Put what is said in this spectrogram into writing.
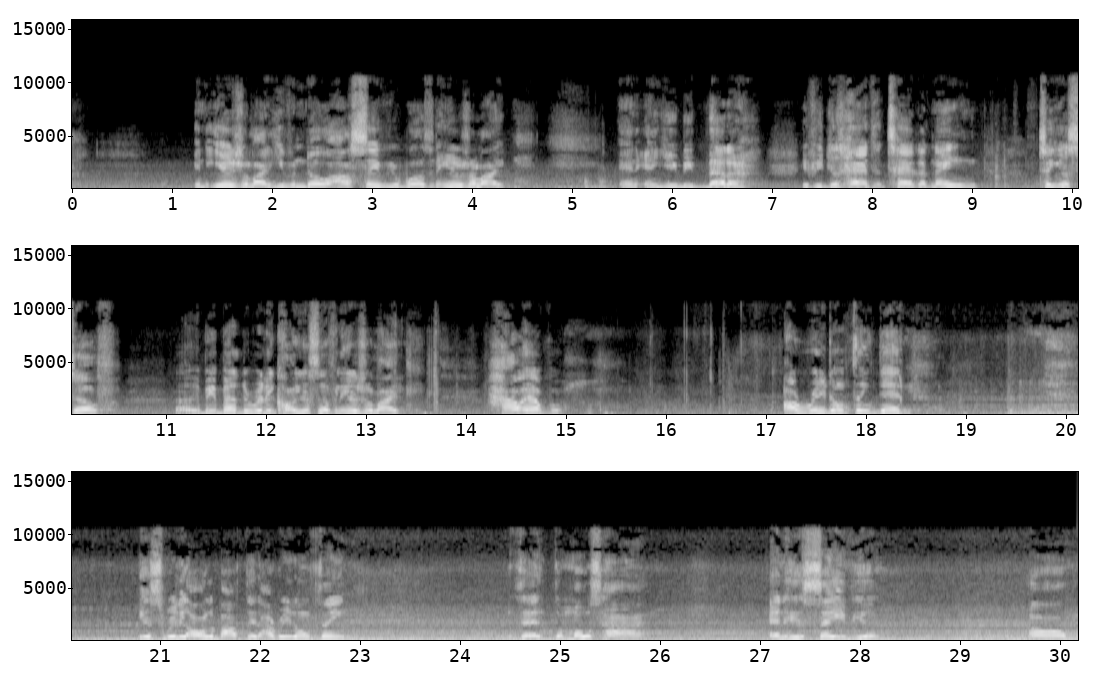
an Israelite, even though our Savior was an Israelite. And, and you'd be better if you just had to tag a name to yourself, uh, it'd be better to really call yourself an Israelite. However, I really don't think that it's really all about that. I really don't think that the Most High and His Savior um,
